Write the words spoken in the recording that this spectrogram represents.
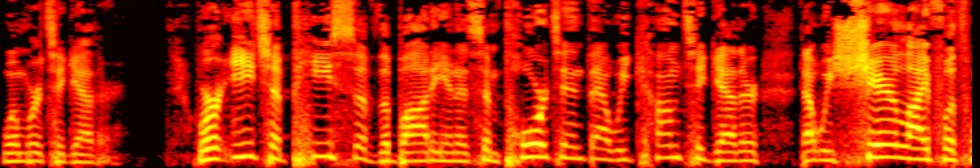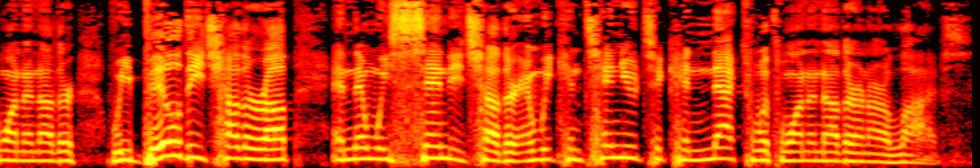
when we're together. We're each a piece of the body and it's important that we come together, that we share life with one another, we build each other up, and then we send each other and we continue to connect with one another in our lives.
